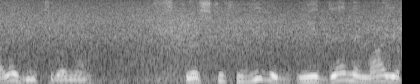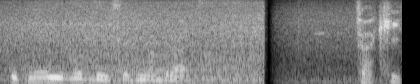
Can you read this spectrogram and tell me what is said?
Але вітряно. І оскільки їду, ніде немає питної води, щоб набрати. Такі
